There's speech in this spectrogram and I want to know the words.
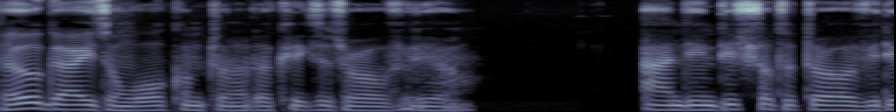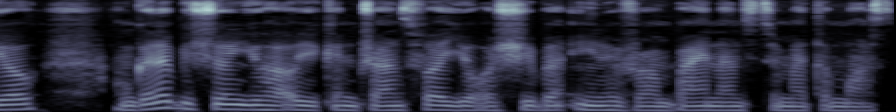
Hello guys and welcome to another quick tutorial video. And in this short tutorial video, I'm going to be showing you how you can transfer your Shiba Inu from Binance to MetaMask.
